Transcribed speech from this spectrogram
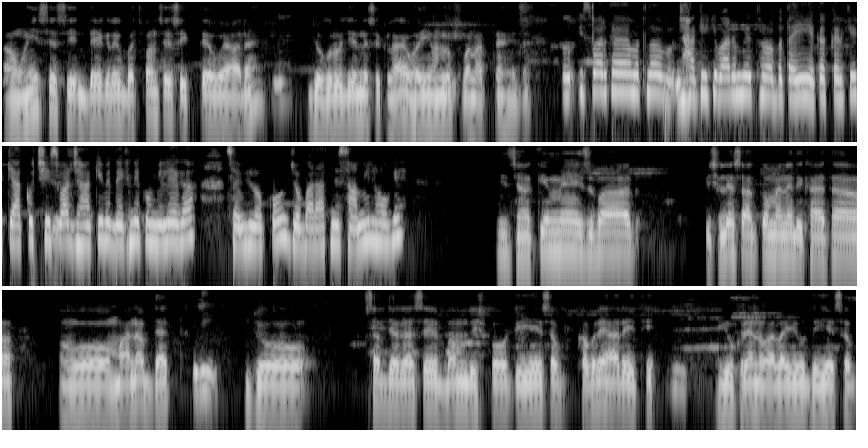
वहीं से देख रेख बचपन से सीखते हुए आ रहे हैं। जो गुरु जी ने सिखलाया वही हम लोग बनाते हैं इधर। तो इस बार का मतलब झांकी के बारे में थोड़ा बताइए एक करके क्या कुछ इस बार झांकी में देखने को मिलेगा सभी लोग को जो बारात में शामिल होंगे? इस झांकी में इस बार पिछले साल तो मैंने दिखाया था वो मानव दत्त जो। सब जगह से बम विस्फोट ये सब खबरें आ रही थी। यूक्रेन वाला युद्ध ये सब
